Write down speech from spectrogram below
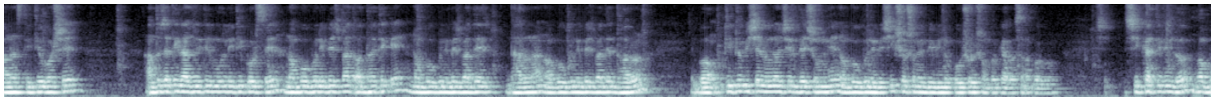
অনার্স তৃতীয় বর্ষের আন্তর্জাতিক রাজনীতির মূলনীতি কোর্সের নব্য উপনিবেশবাদ অধ্যায় থেকে নব্য উপনিবেশবাদের ধারণা নব্য উপনিবেশবাদের ধরন এবং তৃতীয় বিশ্বের উন্নয়নশীল দেশসমূহে নব্য উপনিবেশিক শোষণের বিভিন্ন কৌশল সম্পর্কে আলোচনা করব। শিক্ষার্থীবৃন্দ নব্য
